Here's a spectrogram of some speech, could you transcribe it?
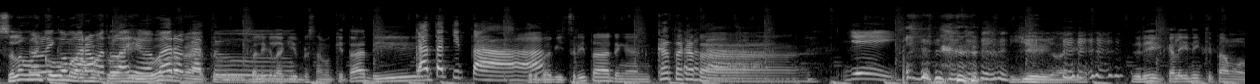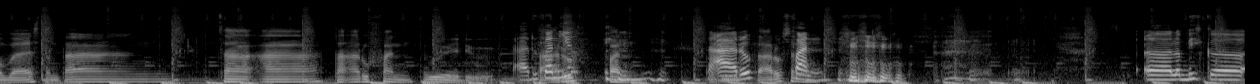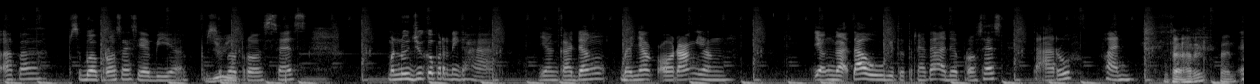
Assalamualaikum Assalamualaikum warahmatullahi warahmatullahi wabarakatuh. wabarakatuh. Balik lagi bersama kita di Kata kita. berbagi cerita dengan kata-kata. Yeay. Ye lagi. Jadi kali ini kita mau bahas tentang ta'a ta'arufan. Waduh. Ta'arufan yuk. Ta'arufan. Ta'aruf Ta'aruf fun. seneng. Eh, lebih ke apa? Sebuah proses ya Bia. Yui. Sebuah proses menuju ke pernikahan. Yang kadang banyak orang yang yang nggak tahu gitu ternyata ada proses ta'aruf fun. Ta'arufan.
